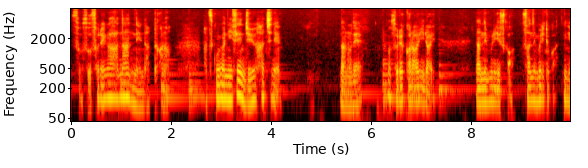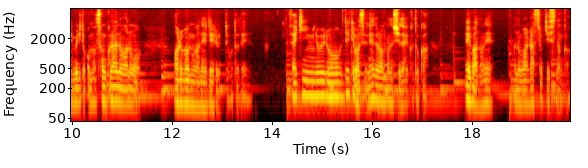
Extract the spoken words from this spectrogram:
そうそう、それが何年だったかな。初恋が2018年なので、まあ、それから以来、何年ぶりですか ?3 年ぶりとか2年ぶりとか、まあそんくらいのあの、アルバムがね、出るってことで、最近いろいろ出てますよね、ドラマの主題歌とか。エヴァのね、あの、ワンラストキスなんか、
